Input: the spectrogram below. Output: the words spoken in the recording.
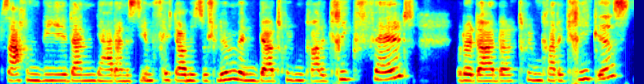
Sachen wie dann, ja, dann ist die Impfpflicht auch nicht so schlimm, wenn da drüben gerade Krieg fällt oder da, da drüben gerade Krieg ist.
